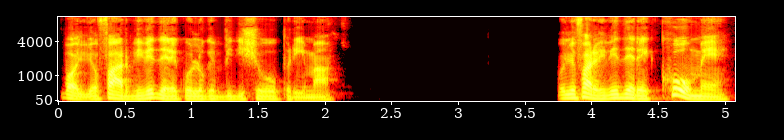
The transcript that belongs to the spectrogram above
voglio farvi vedere quello che vi dicevo prima. Voglio farvi vedere come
